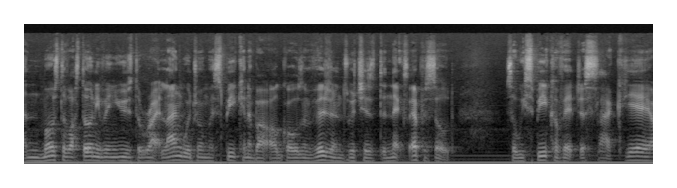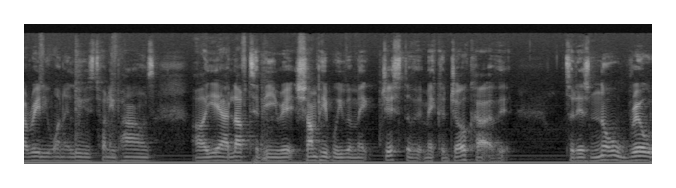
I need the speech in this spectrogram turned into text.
And most of us don't even use the right language when we're speaking about our goals and visions, which is the next episode. So we speak of it just like, yeah, I really want to lose 20 pounds. Oh, yeah, I'd love to be rich. Some people even make gist of it, make a joke out of it. So there's no real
